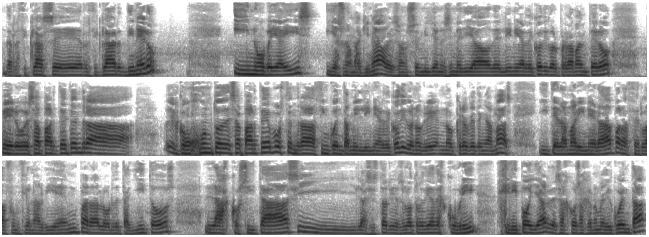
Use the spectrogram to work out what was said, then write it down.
De reciclarse, reciclar dinero. Y no veáis, y es una máquina, a ver, son 6 millones y medio de líneas de código el programa entero, pero esa parte tendrá el conjunto de esa parte pues tendrá 50.000 líneas de código, no, no, creo que tenga más. Y tela marinera para hacerla funcionar bien, para los detallitos, las cositas y las historias. El otro día descubrí gilipollas de esas cosas que no me di cuenta,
